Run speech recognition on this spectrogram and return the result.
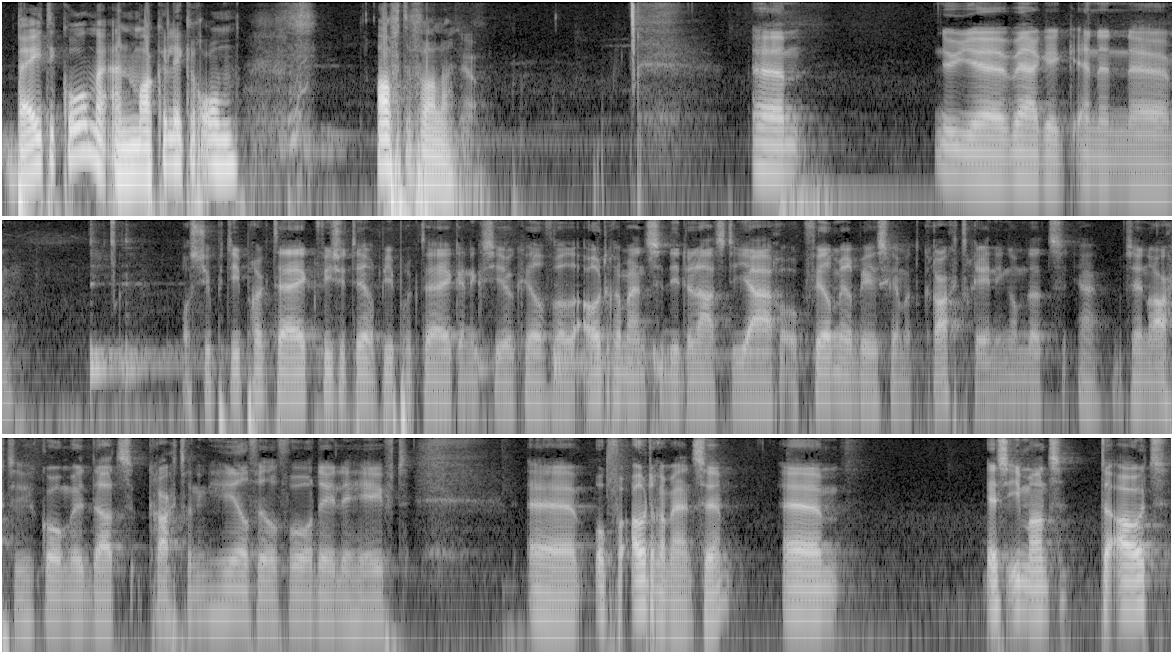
bij te komen en makkelijker om af te vallen. Ja. Um, nu uh, werk ik in een uh, osteopathiepraktijk, fysiotherapiepraktijk. En ik zie ook heel veel oudere mensen die de laatste jaren ook veel meer bezig zijn met krachttraining. Omdat ja, we zijn erachter gekomen dat krachttraining heel veel voordelen heeft. Uh, ook voor oudere mensen. Um, is iemand te oud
